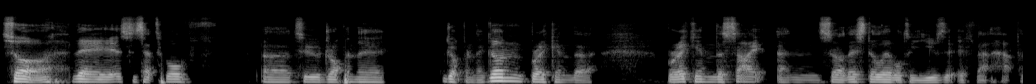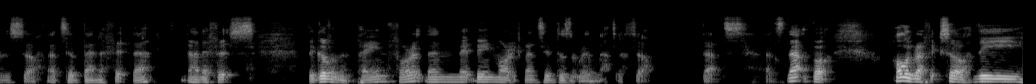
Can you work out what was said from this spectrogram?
So they're susceptible uh, to dropping the dropping the gun, breaking the breaking the sight and so they're still able to use it if that happens. So that's a benefit there. And if it's the government paying for it, then it being more expensive doesn't really matter. So that's that's that. But holographic. So the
